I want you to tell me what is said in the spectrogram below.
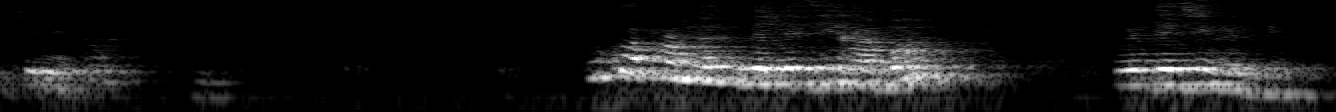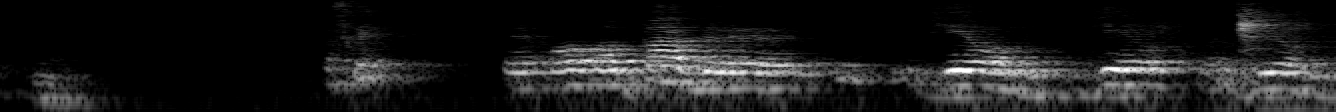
Dieu n'est pas. Pourquoi prendre le, désir moi ou le désir de Dieu? Parce que euh, parle de vieux homme, vieux, vieux homme,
